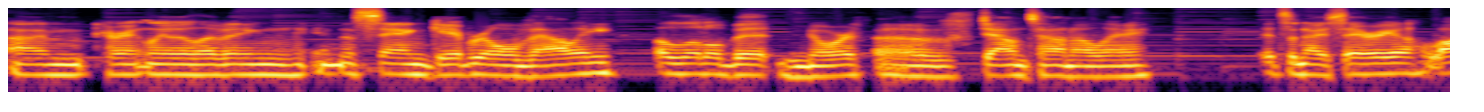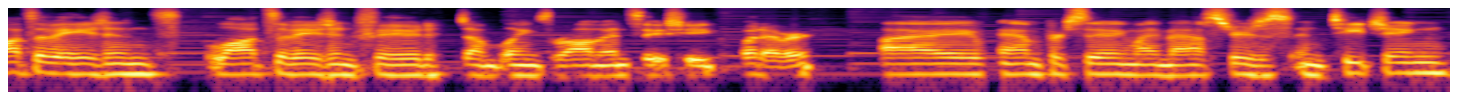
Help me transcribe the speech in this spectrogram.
I'm currently living in the San Gabriel Valley, a little bit north of downtown LA. It's a nice area. Lots of Asians, lots of Asian food, dumplings, ramen, sushi, whatever. I am pursuing my master's in teaching.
